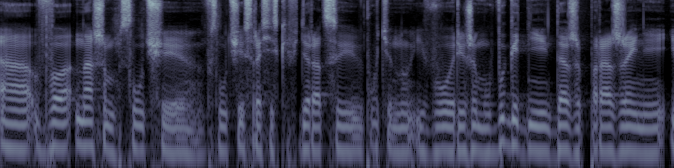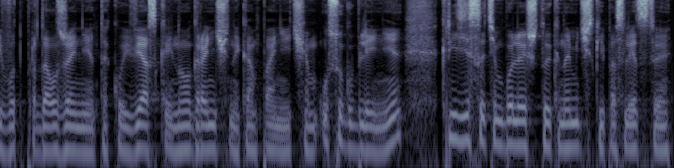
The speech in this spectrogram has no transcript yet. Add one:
А в нашем случае, в случае с Российской Федерацией, Путину его режиму выгоднее даже поражение и вот продолжение такой вязкой, но ограниченной кампании, чем усугубление кризиса, тем более, что экономические последствия,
